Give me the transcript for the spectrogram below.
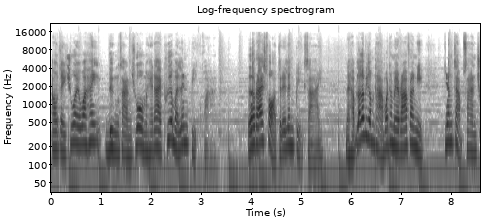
เอาใจช่วยว่าให้ดึงซานโชมาให้ได้เพื่อมาเล่นปีกขวา แล้วไรส์ฟอร์ดจะได้เล่นปีกซ้ายนะครับ แล้วก็มีคำถามว่าทำไมราฟรังนิกยังจับซานโช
